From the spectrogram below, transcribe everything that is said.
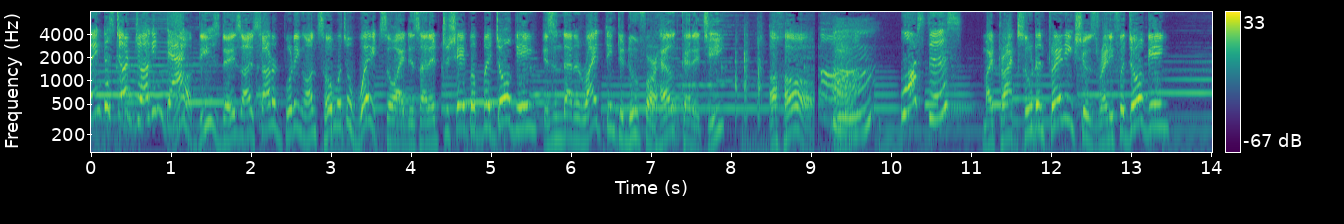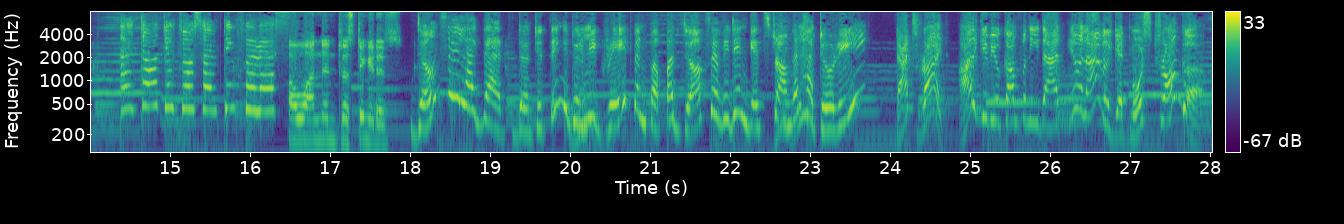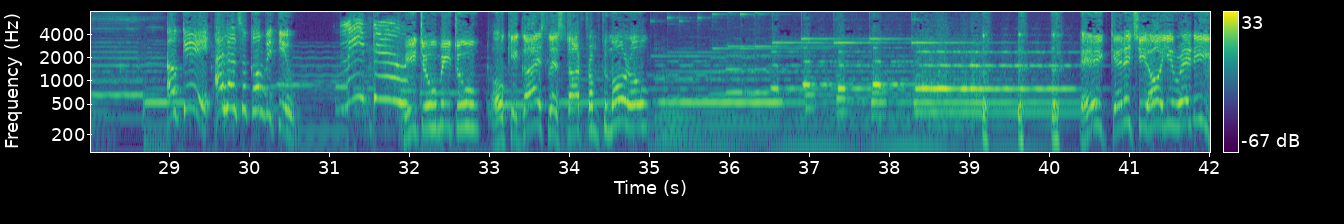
You're going to start jogging, Dad? Oh, these days I started putting on so much of weight, so I decided to shape up by jogging. Isn't that the right thing to do for health, Kenichi? Oh, What's this? my tracksuit and training shoes ready for jogging. I thought it was something for us. How uninteresting it is. Don't say like that. Don't you think it will be great when Papa jogs every day and gets stronger, Hattori? That's right. I'll give you company, Dad. Even I will get more stronger. Okay, I'll also come with you. Me too. Me too, me too. Okay, guys, let's start from tomorrow. Hey, Kenichi, are you ready?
